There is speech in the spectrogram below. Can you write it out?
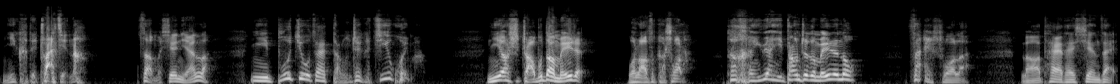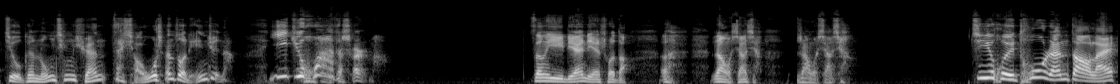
你可得抓紧呐！”这么些年了，你不就在等这个机会吗？你要是找不到媒人，我老子可说了，他很愿意当这个媒人哦。再说了，老太太现在就跟龙清泉在小吴山做邻居呢，一句话的事儿嘛。曾毅连连说道：“呃，让我想想，让我想想。”机会突然到来，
